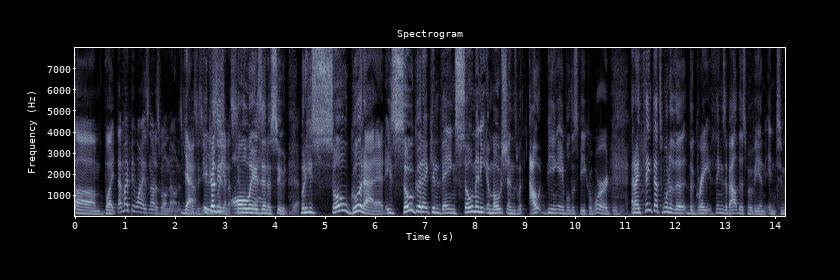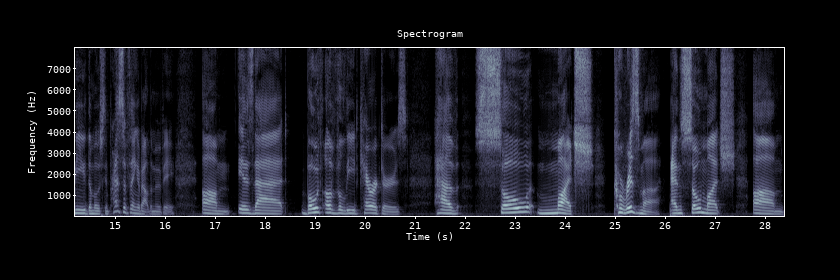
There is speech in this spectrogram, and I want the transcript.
Um, but That might be why he's not as well known. Is yeah, because he's, because he's in a suit. always Yeah. in a suit. Yeah. But he's so good at it. He's so good at conveying so many emotions without being able to speak a word. Mhm. And I think that's one of the the great things about this movie, and, and to me, the most impressive thing about the movie, um, is that both of the lead characters have so much charisma and so much um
